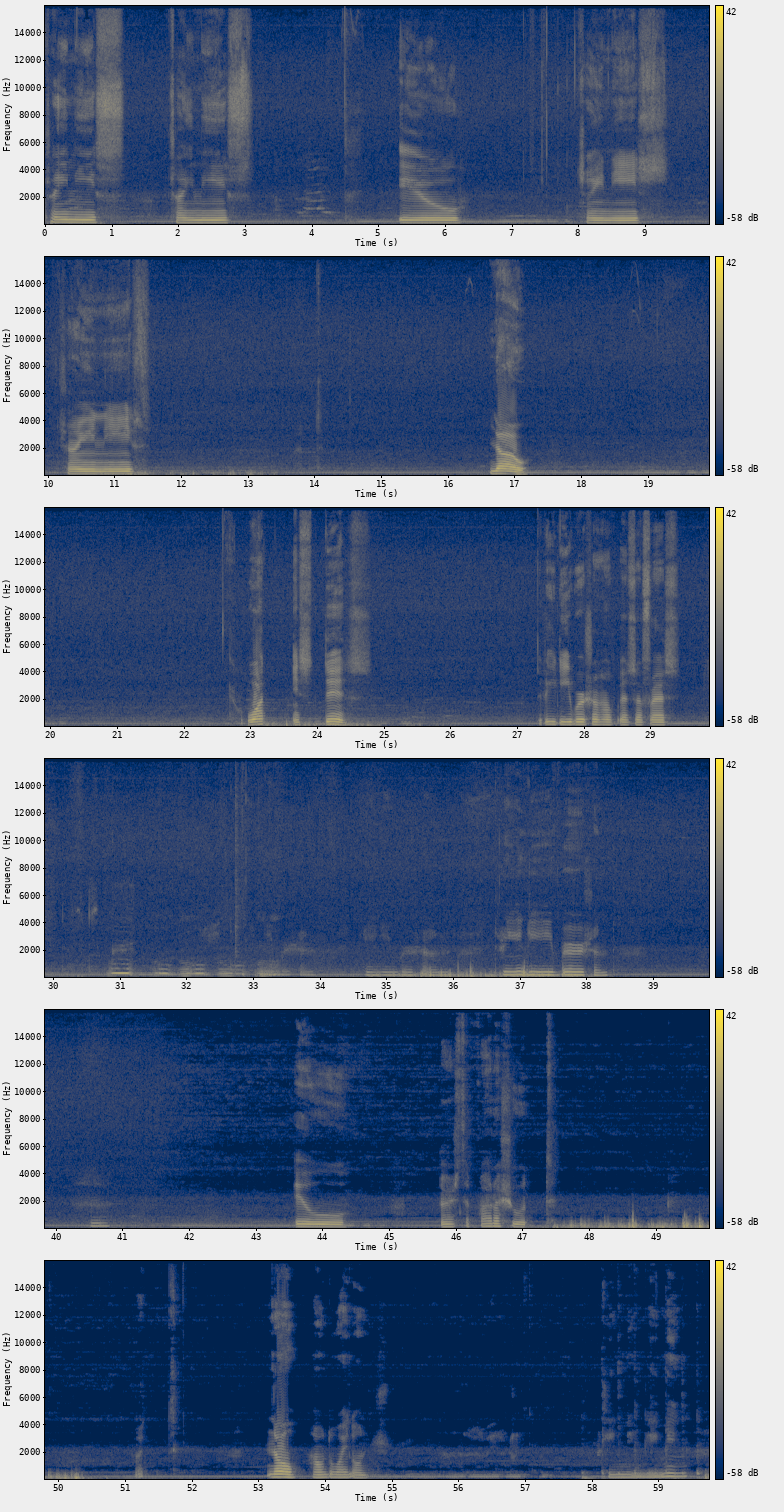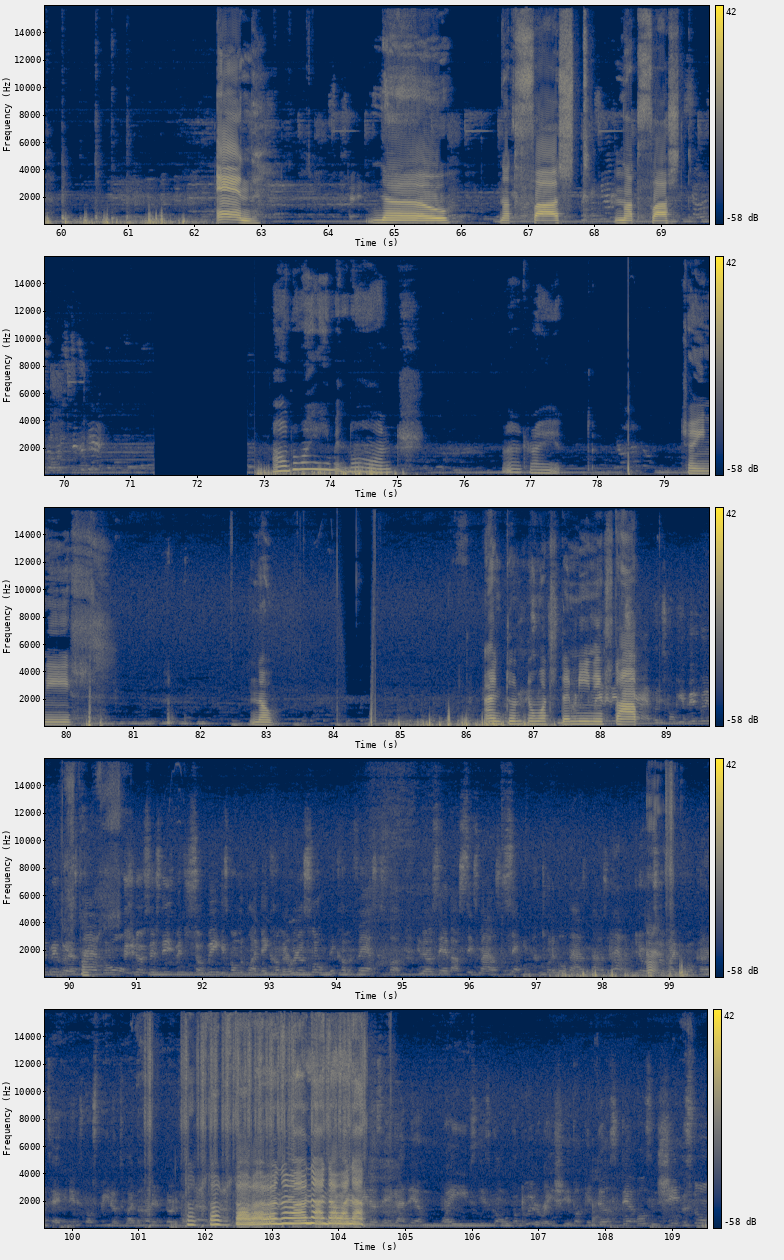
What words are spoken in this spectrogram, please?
Chinese, Chinese, ew, Chinese, Chinese. No. What is this? 3D version of SFS. 3D version. 3D version. Ew. Where's the parachute? What? No. How do I launch? Gaming, gaming. And no, not fast, not fast. How do I even launch? I'll try it. Chinese. No. I don't know what's the meaning. Stop. Stop. since these bitches so big, it's gonna look like they coming real slow. They coming fast as fuck. You know what I'm saying? About six miles a second, twenty-four thousand miles an hour. You know what I'm saying? Right before contact, and then it's gonna speed up to like 134. Stop, stop, stop. No, no, no, no, no. goddamn waves is gonna obliterate shit. Fucking dust devils and shit. The storm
